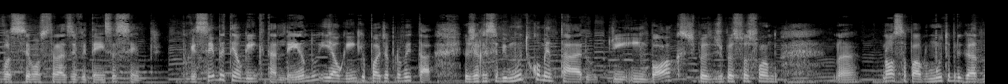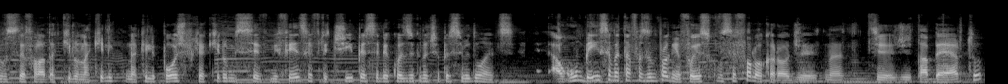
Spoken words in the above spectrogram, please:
você mostrar as evidências sempre. Porque sempre tem alguém que está lendo e alguém que pode aproveitar. Eu já recebi muito comentário de inbox de, de pessoas falando, né? Nossa, Pablo, muito obrigado por você ter falado aquilo naquele, naquele post, porque aquilo me, me fez refletir e perceber coisas que eu não tinha percebido antes. Algum bem você vai estar tá fazendo para alguém. Foi isso que você falou, Carol, de estar né, de, de tá aberto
